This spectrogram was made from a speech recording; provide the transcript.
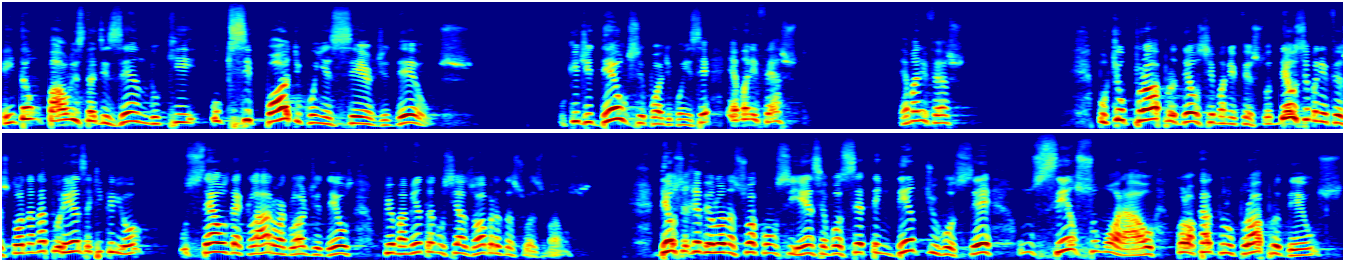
Então, Paulo está dizendo que o que se pode conhecer de Deus, o que de Deus se pode conhecer, é manifesto. É manifesto. Porque o próprio Deus se manifestou. Deus se manifestou na natureza que criou. Os céus declaram a glória de Deus, o firmamento anuncia as obras das suas mãos. Deus se revelou na sua consciência, você tem dentro de você um senso moral colocado pelo próprio Deus.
